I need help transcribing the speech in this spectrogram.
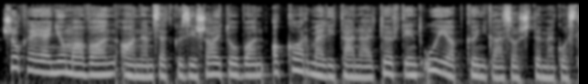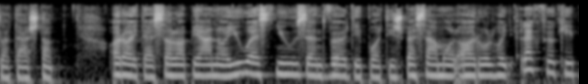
Sok helyen nyoma van a nemzetközi sajtóban a Karmelitánál történt újabb könyvgázos tömegoszlatásnak. A Reuters alapján a US News and World Report is beszámol arról, hogy legfőképp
